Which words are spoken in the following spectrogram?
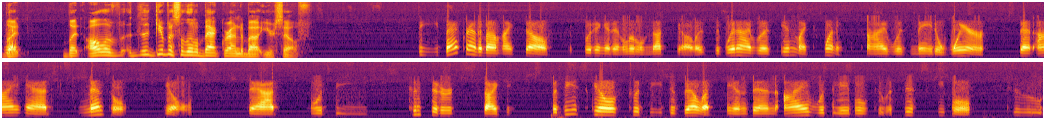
but but all of the, give us a little background about yourself. The background about myself, putting it in a little nutshell, is that when I was in my 20s, I was made aware that I had mental skills that would be considered psychic. But these skills could be developed, and then I would be able to assist people to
